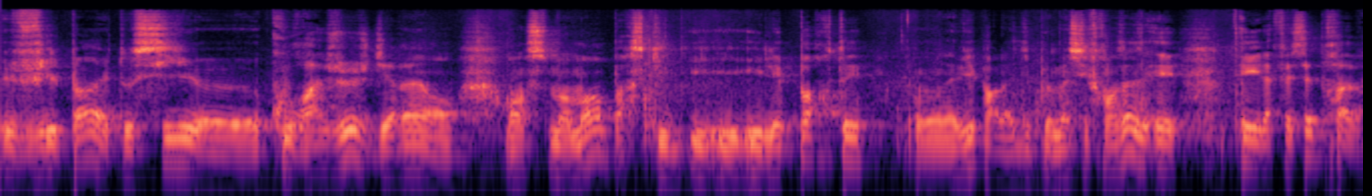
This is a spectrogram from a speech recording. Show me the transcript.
Villepin est aussi euh, courageux, je dirais, en, ce moment parce qu'il est porté, à mon avis, par la diplomatie française et, il a fait ses preuves.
